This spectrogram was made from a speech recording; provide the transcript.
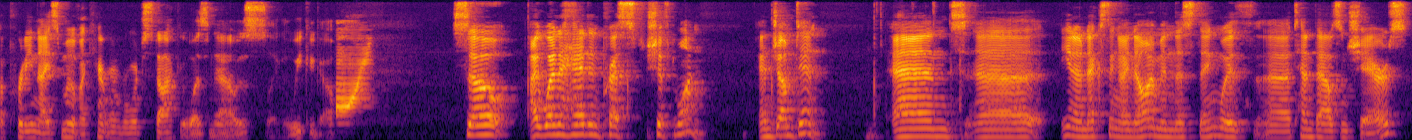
a pretty nice move. I can't remember which stock it was now. It was like a week ago. So I went ahead and pressed shift one and jumped in. And, uh, you know, next thing I know, I'm in this thing with uh, 10,000 shares.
